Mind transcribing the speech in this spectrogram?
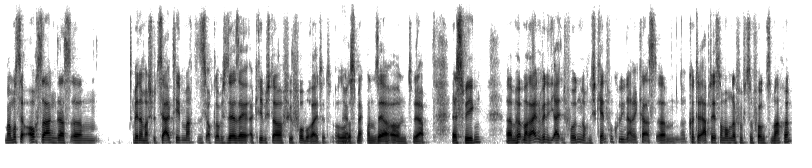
man muss ja auch sagen, dass, ähm, wenn er mal Spezialthemen macht, sich auch, glaube ich, sehr, sehr akribisch dafür vorbereitet. Also ja. das merkt man sehr. Und ja, deswegen. Ähm, hört mal rein, wenn ihr die alten Folgen noch nicht kennt von Kulinarikast, ähm, könnt ihr, habt ihr jetzt nochmal 115 Folgen zum Nachhören.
